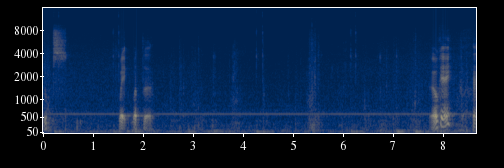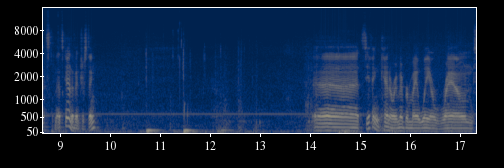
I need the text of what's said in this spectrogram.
Oops. Wait, what the? Okay, that's that's kind of interesting. Uh, let's see if I can kind of remember my way around.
